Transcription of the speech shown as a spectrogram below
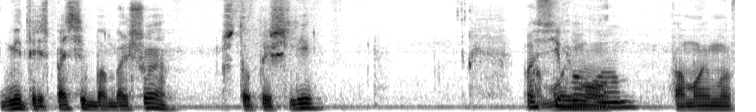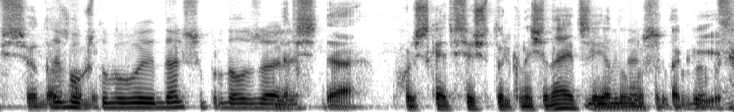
Дмитрий, спасибо вам большое, что пришли. Спасибо вам. По-моему, все должно Дай Бог, быть. чтобы вы дальше продолжали. Да, да. Хочешь сказать, все еще только начинается, и я думаю, что так и есть.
